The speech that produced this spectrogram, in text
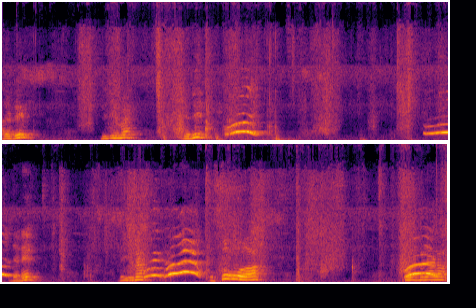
อย่าดิ้นได้ยินไหมอย่าดิ้นอย่าดิ้นได้ยินไหมจะสู้เหรอสู้ไม่ได้หรอก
